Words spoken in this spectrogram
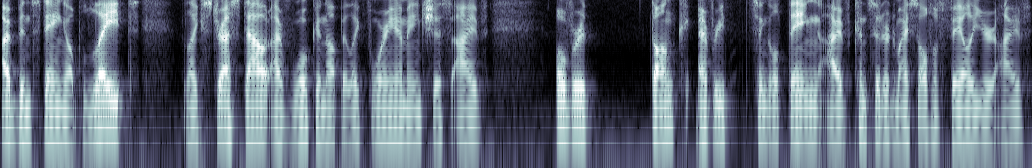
I've been staying up late like stressed out. I've woken up at like 4 a.m. anxious. I've overthunk every single thing. I've considered myself a failure. I've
